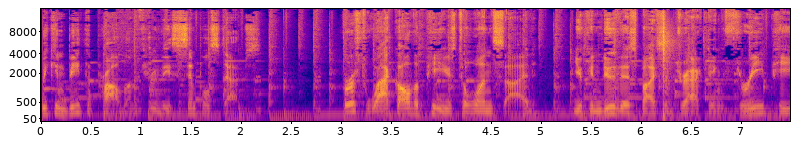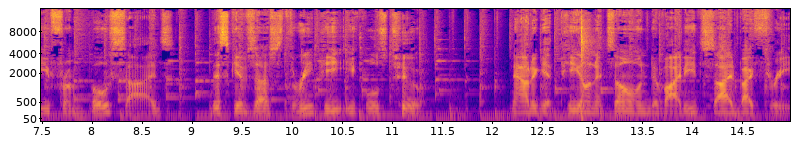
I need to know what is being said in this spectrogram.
We can beat the problem through these simple steps. First, whack all the p's to one side. You can do this by subtracting 3p from both sides. This gives us 3p equals 2. Now to get p on its own, divide each side by 3.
